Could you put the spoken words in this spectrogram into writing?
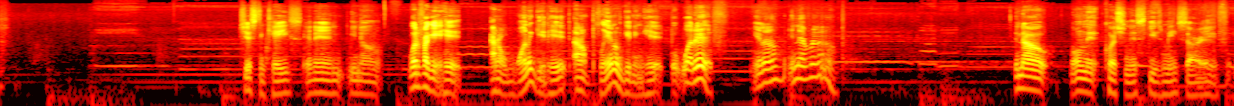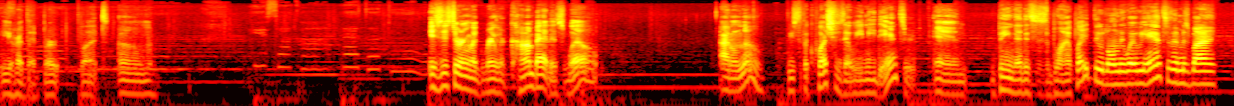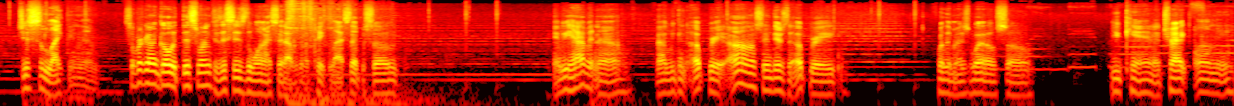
Just in case. And then, you know, what if I get hit? I don't want to get hit. I don't plan on getting hit. But what if? You know, you never know. Now, only question is, excuse me, sorry if you heard that burp, but um is this during like regular combat as well? I don't know. These are the questions that we need answered. And being that this is a blind playthrough, the only way we answer them is by just selecting them. So we're gonna go with this one because this is the one I said I was gonna pick last episode. And we have it now. Now we can upgrade. Oh, so there's the upgrade for them as well. So you can attract only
